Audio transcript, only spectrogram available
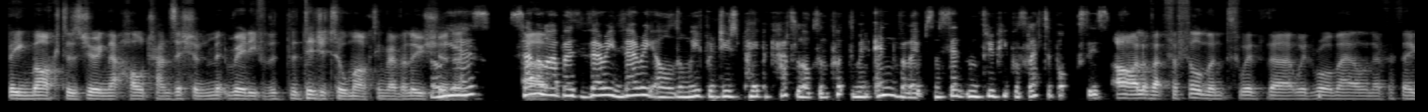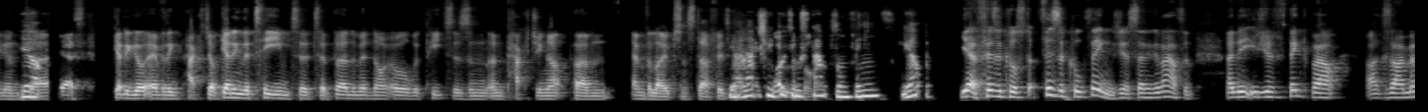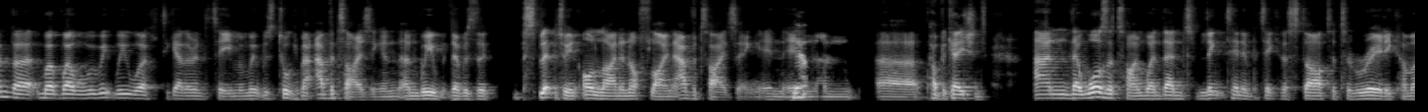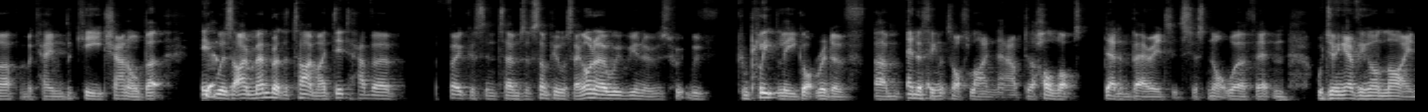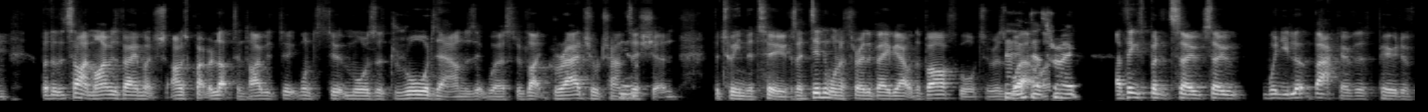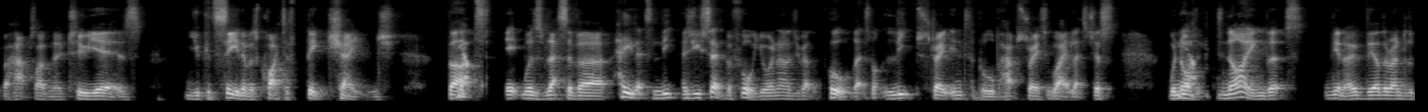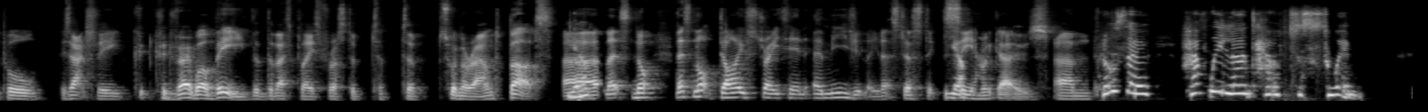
being marketers during that whole transition, really for the, the digital marketing revolution. Oh, yes. Sam and I are both very, very old, and we've produced paper catalogues and put them in envelopes and sent them through people's letterboxes. Oh, I love that fulfillment with uh, with Royal Mail and everything, and yeah. uh, yes, getting everything packaged up, getting the team to to burn the midnight oil with pizzas and, and packaging up um, envelopes and stuff. It's yeah, and actually wonderful. putting stamps on things. Yep. Yeah, physical st- physical things. Yeah, sending them out, and and you just think about because uh, I remember well, well we, we were working together in the team and we was talking about advertising and, and we there was the split between online and offline advertising in in um, uh, publications And there was a time when then LinkedIn in particular started to really come up and became the key channel. But it yeah. was, I remember at the time, I did have a focus in terms of some people saying, "Oh no, we've you know we've completely got rid of um, anything that's offline now. The whole lot's dead and buried. It's just not worth it, and we're doing everything online." But at the time, I was very much, I was quite reluctant. I was do, wanted to do it more as a drawdown, as it were, sort of like gradual transition yeah. between the two, because I didn't want to throw the baby out with the bathwater as well. That's right. I think, but so so when you look back over the period of perhaps I don't know two years, you could see there was quite a big change but yep. it was less of a hey let's leap as you said before your analogy about the pool let's not leap straight into the pool perhaps straight away let's just we're not yep. denying that you know the other end of the pool is actually could, could very well be the, the best place for us to to, to swim around but uh, yep. let's not let's not dive straight in immediately let's just see how it goes um, but also have we learned how to swim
